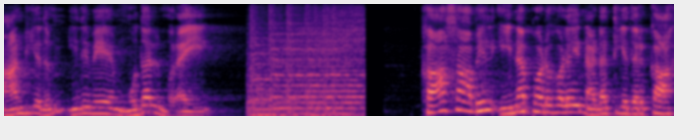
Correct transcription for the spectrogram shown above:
தாண்டியதும் இதுவே முதல் முறை. காசாவில் இனப்படுகொலை நடத்தியதற்காக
